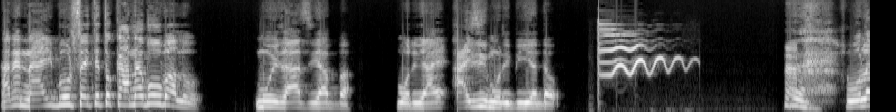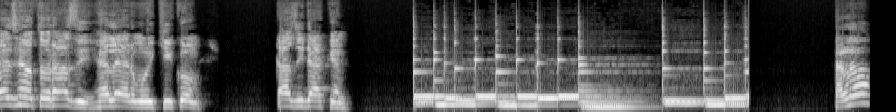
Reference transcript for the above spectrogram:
আরে নাই বোর চাইতে তো কানাবো ভালো। মই রাজি আব্বা। মরি আই- আইজি মরি বিয়ে দাও। বলাই যে তো রাজি হেলে আর মুই কি কম? কাজী ডাকেন। হ্যালো?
